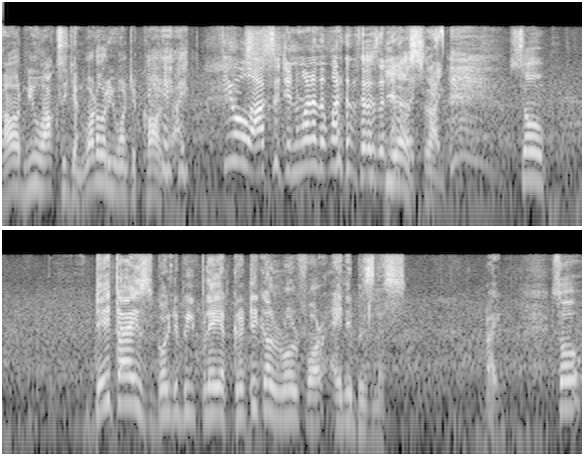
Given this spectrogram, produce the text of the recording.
or new oxygen, whatever you want to call it, right? Fuel, oxygen, one of the one of those analogies. yes, right. So data is going to be play a critical role for any business, right? So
